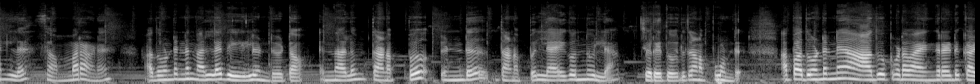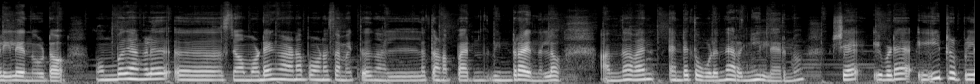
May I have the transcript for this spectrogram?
ന്യൂസിലാൻഡിൽ സമ്മറാണ്. അതുകൊണ്ട് തന്നെ നല്ല വെയിലുണ്ട് കേട്ടോ. എന്നാലും തണുപ്പ് ഉണ്ട്. തണുപ്പ് ഇല്ലായകൊന്നുമില്ല ചെറിയ തോതിൽ തണുപ്പും ഉണ്ട് അപ്പോൾ അതുകൊണ്ട് തന്നെ ആദ്യമൊക്കെ ഇവിടെ ഭയങ്കരമായിട്ട് കളിയിലായിരുന്നു കേട്ടോ. മുമ്പ് ഞങ്ങൾ സ്നോ മൗണ്ടൈൻ കാണാൻ പോണ സമയത്ത് നല്ല തണുപ്പായിരുന്നു വിന്റർ ആയിരുന്നല്ലോ. അന്ന് അവൻ എന്റെ തോളിൽ നിന്ന് ഇറങ്ങിയില്ലായിരുന്നു. പക്ഷേ ഇവിടെ ഈ ട്രിപ്പിൽ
